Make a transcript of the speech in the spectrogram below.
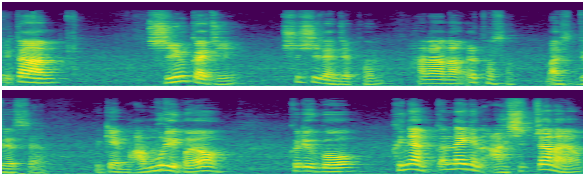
일단 지금까지 출시된 제품 하나하나 읊어서 말씀드렸어요. 이게 마무리고요. 그리고 그냥 끝내긴 아쉽잖아요.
